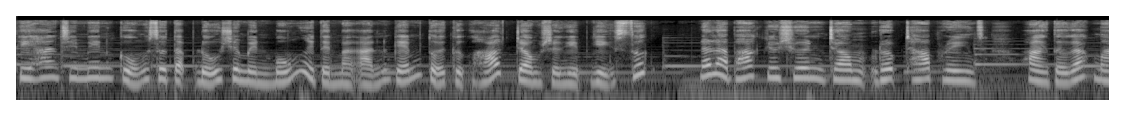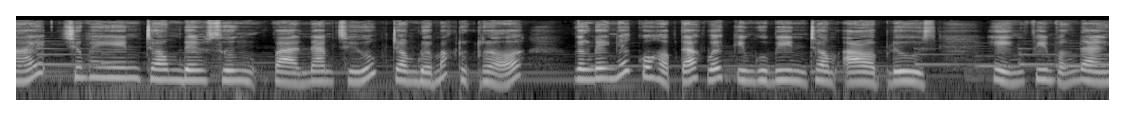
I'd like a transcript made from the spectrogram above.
thì Han Ji Min cũng sưu tập đủ cho mình bốn người tình màn ảnh kém tuổi cực hot trong sự nghiệp diễn xuất. Đó là Park Yoo Chun trong Rooftop Rings, Hoàng tử gác mái, Chung Hae In trong Đêm xuân và Nam Chiếu trong Đôi mắt rực rỡ. Gần đây nhất cô hợp tác với Kim Woo Bin trong Our Blues. Hiện phim vẫn đang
